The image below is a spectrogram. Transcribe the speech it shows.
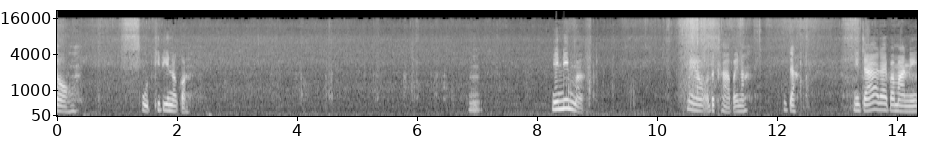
ดอกขูดขี้ดินเอาก่อนนี่นิ่มอะ ไม่เอาเอาต่ขาไปนะ นี่จ้ะ นี่จ้าได้ประมาณนี้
